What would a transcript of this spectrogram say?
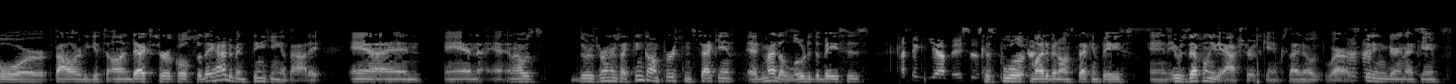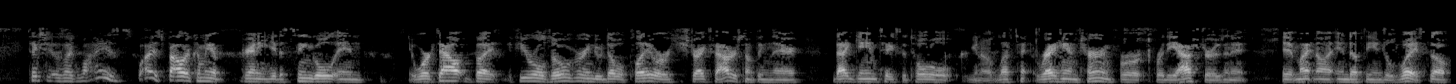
for Fowler to get to on deck circle, so they had to have been thinking about it. And and and I was there was runners I think on first and second. It might have loaded the bases, I think yeah, bases. Because Pujols might have been on second base, and it was definitely the Astros game because I know where I was mm-hmm. sitting during that game. Takes you, I was like, why is why is Fowler coming up? Granted, he hit a single and it worked out, but if he rolls over into a double play or he strikes out or something there, that game takes a total, you know, left right hand turn for for the Astros, and it it might not end up the Angels' way. So,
